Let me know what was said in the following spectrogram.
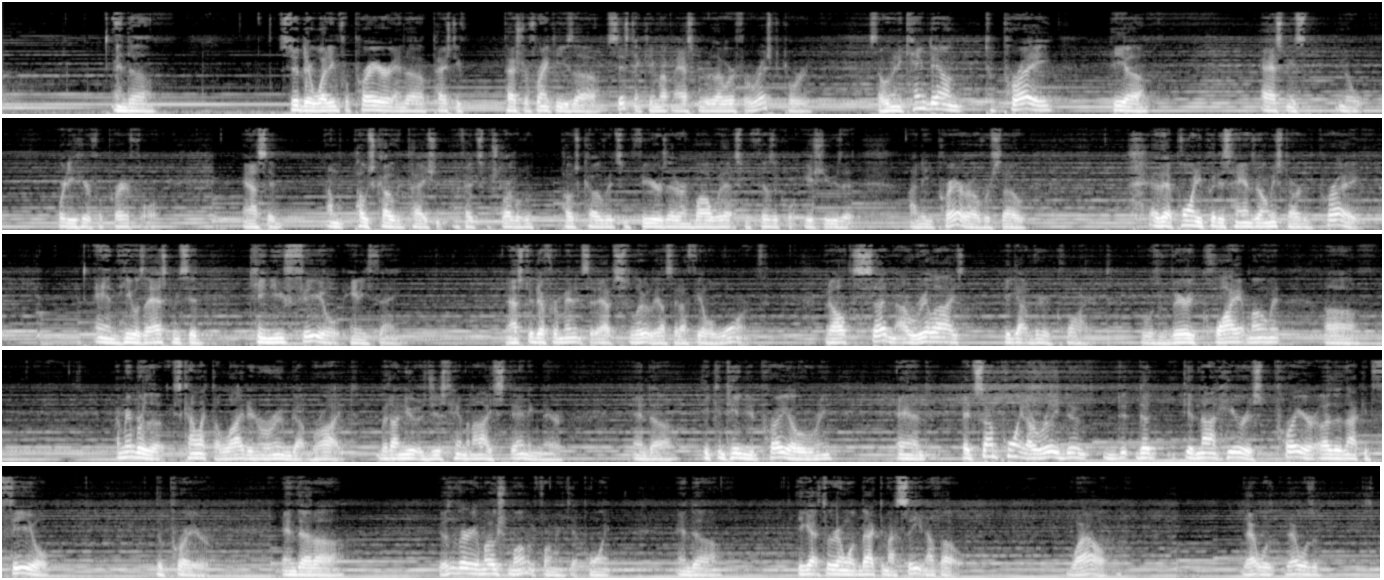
and uh, stood there waiting for prayer. And uh, Pastor, Pastor Frankie's uh, assistant came up and asked me whether I were for respiratory. So when he came down to pray, he uh, asked me, you know, what are you here for prayer for? And I said, I'm a post-COVID patient. I've had some struggles with post-COVID, some fears that are involved with that, some physical issues that I need prayer over. So at that point, he put his hands on me, started to pray. And he was asking me, he said, can you feel anything? And I stood there for a minute and said, absolutely. I said, I feel a warmth. But all of a sudden, I realized it got very quiet. It was a very quiet moment. Uh, I remember the, it's kind of like the light in the room got bright, but I knew it was just him and I standing there. And uh, he continued to pray over me. And at some point, I really do, did, did not hear his prayer other than I could feel the prayer. And that uh, it was a very emotional moment for me at that point. And uh, he got through and went back to my seat, and I thought, wow, that was that was a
